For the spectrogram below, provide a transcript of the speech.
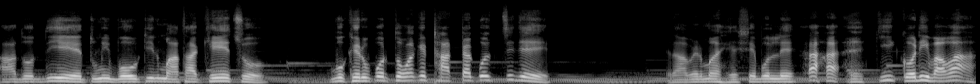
আদর দিয়ে তুমি বউটির মাথা খেয়েছো। মুখের উপর তোমাকে ঠাট্টা করছে যে। রামের মা হেসে বললে কি করি বাবা?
